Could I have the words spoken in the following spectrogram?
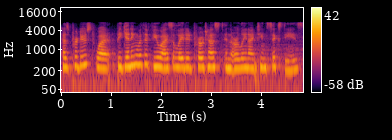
has produced what, beginning with a few isolated protests in the early 1960s,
